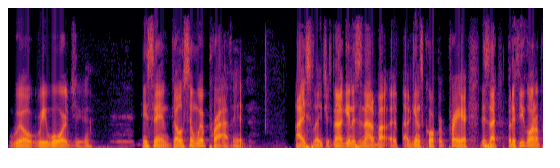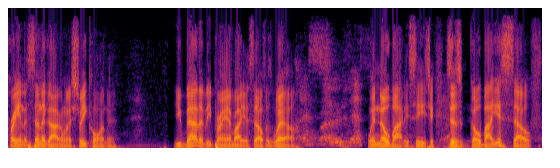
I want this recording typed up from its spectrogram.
will reward you. He's saying, Go somewhere private isolate yourself. Now, again, this is not about uh, against corporate prayer. It's like, but if you're going to pray in the synagogue on a street corner, you better be praying by yourself as well when nobody sees you. Just go by yourself,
